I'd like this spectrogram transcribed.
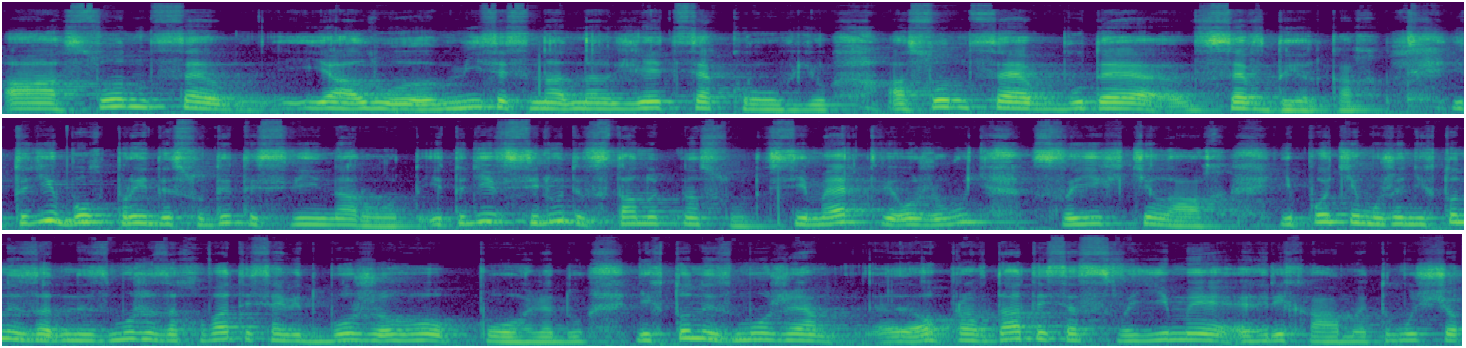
а сонце, місяць на- налється кров'ю, а сонце буде все в дирках. І тоді Бог прийде судити свій народ. І тоді всі люди встануть на суд, всі мертві оживуть в своїх тілах. І потім уже ніхто не, не зможе заховатися від Божого погляду, ніхто не зможе е, оправдатися своїми гріхами, тому що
